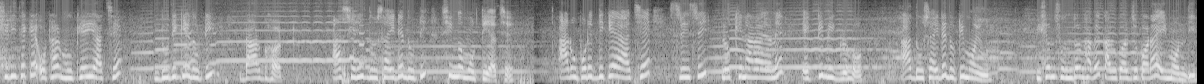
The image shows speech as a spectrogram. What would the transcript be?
সিঁড়ি থেকে ওঠার মুখেই আছে দুদিকে দুটি দ্বার ঘট, আর সিঁড়ির দু সাইডে দুটি সিংহ মূর্তি আছে। আর উপরের দিকে আছে শ্রী শ্রী লক্ষ্মীনারায়ণের একটি বিগ্রহ, আর দু সাইডে দুটি ময়ূর। ভীষণ সুন্দরভাবে কারুকার্য করা এই মন্দির।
